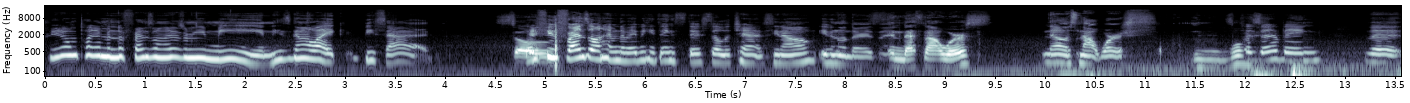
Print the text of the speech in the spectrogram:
If you don't put him in the friend zone, that's being mean. He's gonna like be sad. So But if you friend zone him, then maybe he thinks there's still a chance, you know, even though there isn't. and that's not worse. no, it's not worse. Preserving the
